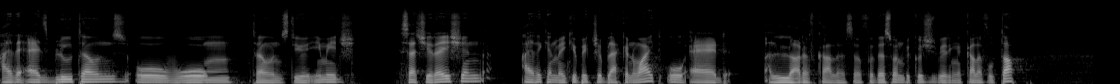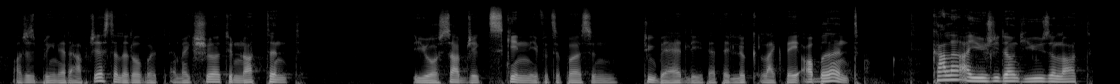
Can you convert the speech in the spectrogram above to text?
either adds blue tones or warm tones to your image. Saturation either can make your picture black and white or add a lot of color. So for this one, because she's wearing a colorful top, I'll just bring that up just a little bit and make sure to not tint your subject's skin if it's a person too badly that they look like they are burnt. Color I usually don't use a lot.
